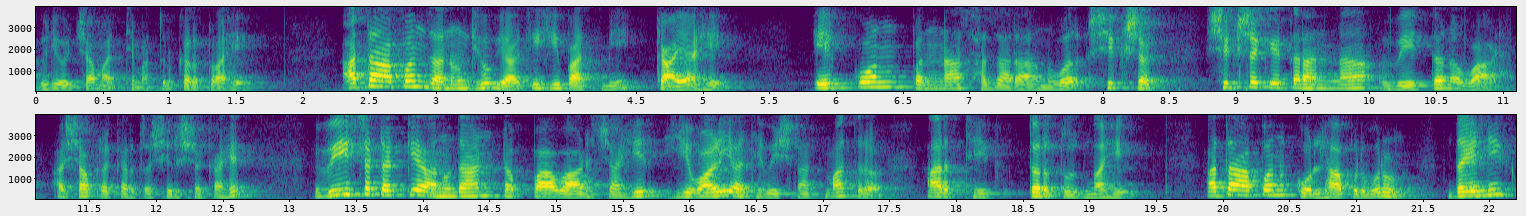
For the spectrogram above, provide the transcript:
व्हिडिओच्या माध्यमातून करतो आहे. आता आपण जाणून घेऊया की ही बातमी काय आहे. एकोणपन्नास हजारांवर शिक्षक शिक्षकेतरांना वेतन वाढ अशा प्रकारचं शीर्षक आहे. वीस टक्के अनुदान टप्पा वाढ जाहीर हिवाळी अधिवेशनात मात्र आर्थिक तरतूद नाही. आता आपण कोल्हापूरवरून दैनिक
